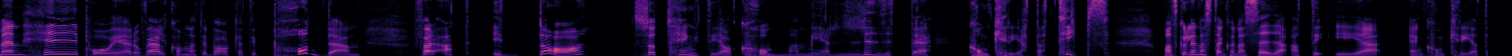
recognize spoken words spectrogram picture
Men hej på er och välkomna tillbaka till podden. För att idag så tänkte jag komma med lite konkreta tips. Man skulle nästan kunna säga att det är en konkret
